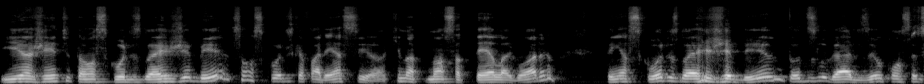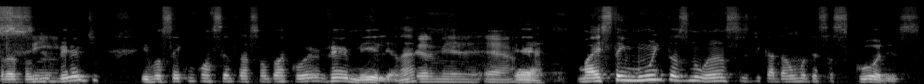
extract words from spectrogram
E a gente, então, as cores do RGB são as cores que aparecem aqui na nossa tela agora. Tem as cores do RGB em todos os lugares. Eu, concentração Sim. de verde, e você com concentração de uma cor vermelha, né? Vermelha, é. É, mas tem muitas nuances de cada uma dessas cores.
